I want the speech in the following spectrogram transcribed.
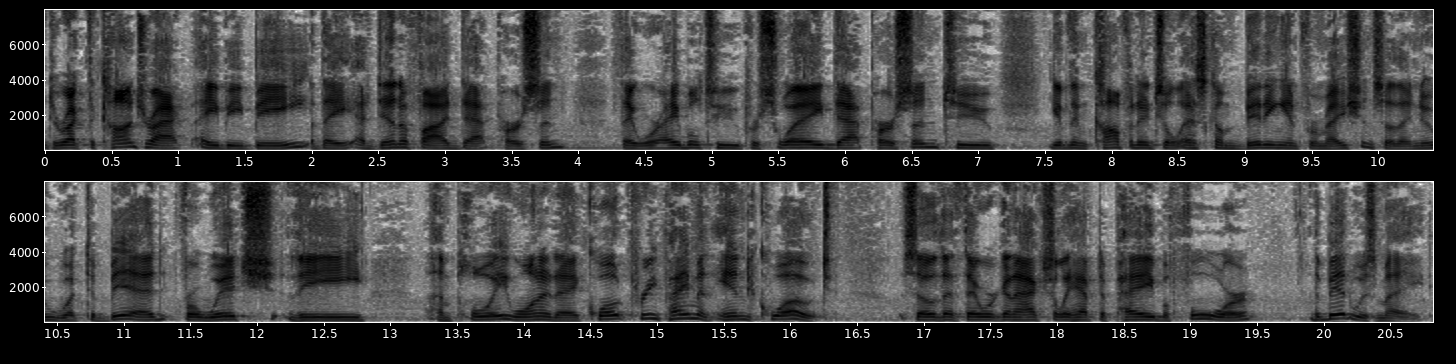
direct the contract ABB. They identified that person they were able to persuade that person to give them confidential Eskom bidding information so they knew what to bid, for which the employee wanted a quote prepayment, end quote, so that they were going to actually have to pay before the bid was made.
